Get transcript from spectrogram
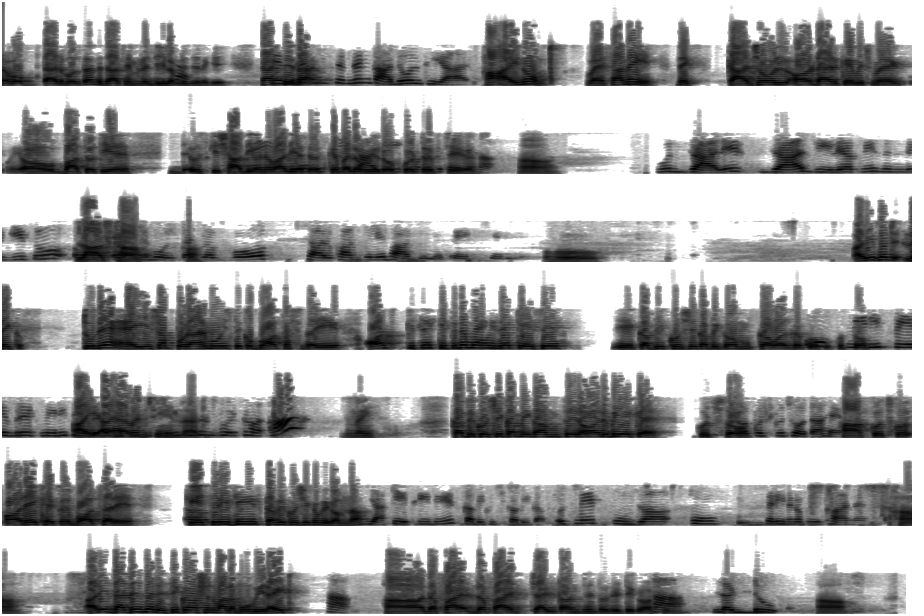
वो डैड बोलता है ना जा सिमरन झील अपनी हाँ। ज़िंदगी। सिमरन काजोल थी यार। हाँ आई नो वैसा नहीं। देख काजोल और डैड के बीच में बात होती है उसकी शादी होने वाली है तो उसके पहले वो यूरोप को ट्रिप चाहिए। हाँ। हाँ। वो जाले जा जीले अपनी ज़िंदगी तो लास्ट हाँ, बोलता हाँ। जब वो शाहरुख खान के लिए भाग रही है प्रेम के लिए। ओ अरे बट लाइक तूने ये सब पुराने मूवीज़ तेरे को बहुत पसंद है ये। और कितने कितने मूवीज़ है कैसे? ये कभी खुशी कभी गम कवर का ओह, कुछ तो मेरी फेवरेट मेरी I- favorite I है haven't किसी seen that. रणबीर खान हाँ? नहीं। कभी खुशी कभी गम फिर और भी एक है। कुछ तो। हाँ, कुछ कुछ होता है। हाँ कुछ कुछ और एक है बहुत सारे। है के थ्री जी कभी खुशी कभी गम ना? या के थ्री जी कभी खुशी कभी गम। उसमें पूजा पू करीना कपूर खान है। हाँ। अरे that is the Hrithik Roshan वाला मूवी राइट हाँ। हाँ the the child turns into Hrithik हाँ रोशन लड्डू। हाँ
